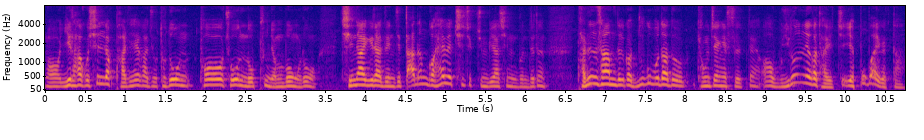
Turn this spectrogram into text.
어, 일하고 실력 발휘해가지고 더 좋은, 더 좋은 높은 연봉으로 진학이라든지 다른 거 해외 취직 준비하시는 분들은 다른 사람들과 누구보다도 경쟁했을 때, 아, 뭐 이런 애가 다 있지? 얘 뽑아야겠다.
